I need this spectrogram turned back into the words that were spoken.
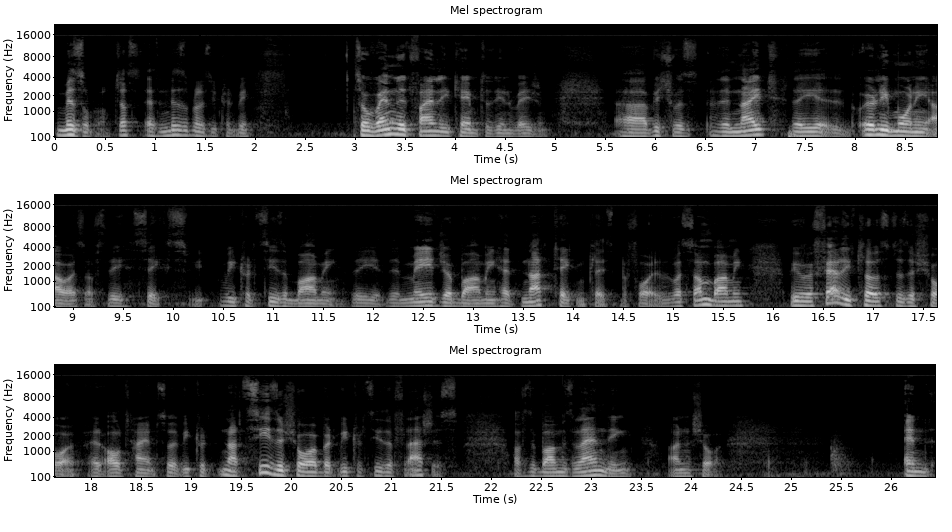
miserable, just as miserable as you could be. So when it finally came to the invasion, uh, which was the night, the early morning hours of the 6th. We, could see the bombing. The, the major bombing had not taken place before. There was some bombing. We were fairly close to the shore at all times, so that we could not see the shore, but we could see the flashes of the bombs landing on the shore. And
